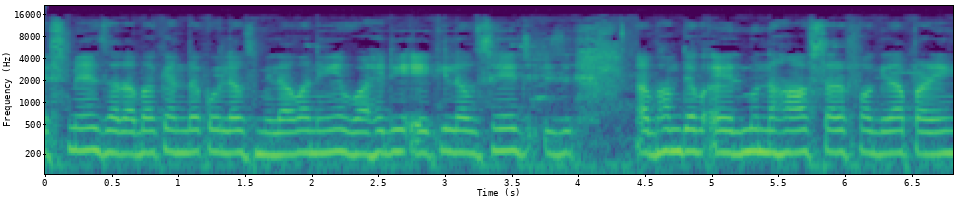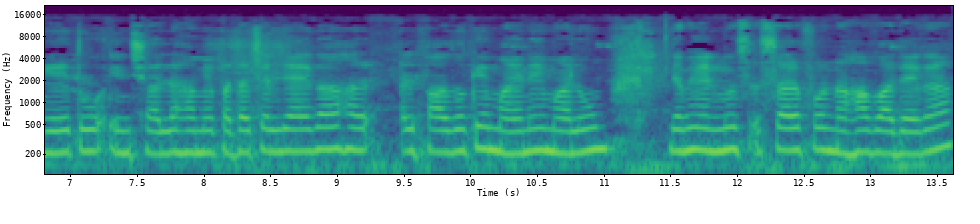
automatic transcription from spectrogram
इसमें ज़राबा के अंदर कोई लफ्ज़ मिला हुआ नहीं है वाहिद ये एक ही लफ्ज़ है अब हम जब नहाफ सरफ वगैरह पढ़ेंगे तो इन हमें पता चल जाएगा हर अल्फाजों के मायने मालूम जब हमें सरफ और नहाब आ जाएगा।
